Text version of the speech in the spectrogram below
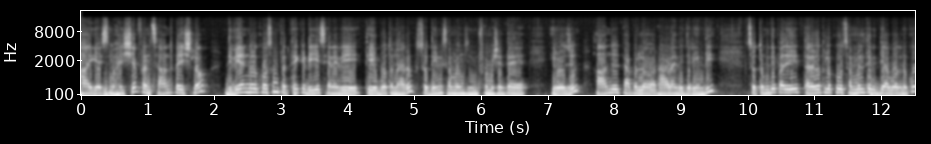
హాయ్ గైస్ మహేష్ ఫ్రెండ్స్ ఆంధ్రప్రదేశ్లో దివ్యాంగుల కోసం ప్రత్యేక డిఎస్సి అనేది తీయబోతున్నారు. సో దీనికి సంబంధించిన ఇన్ఫర్మేషన్ అయితే ఈరోజు ఆంధ్ర పేపర్లో రావడం అయితే జరిగింది. సో తొమ్మిది పది తరగతులకు సమ్మిళిత విద్యా బోధనకు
